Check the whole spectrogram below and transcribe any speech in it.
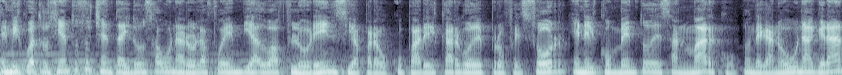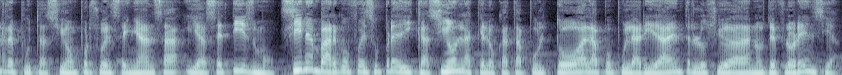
En 1482 Savonarola fue enviado a Florencia para ocupar el cargo de profesor en el convento de San Marco, donde ganó una gran reputación por su enseñanza y ascetismo. Sin embargo, fue su predicación la que lo catapultó a la popularidad entre los ciudadanos de Florencia.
